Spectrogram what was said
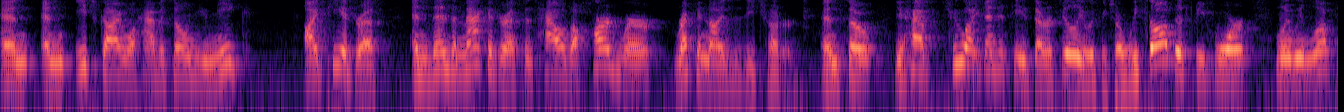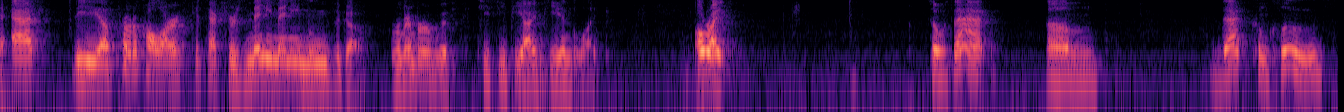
and, and each guy will have its own unique IP address, and then the MAC address is how the hardware recognizes each other. And so you have two identities that are affiliated with each other. We saw this before when we looked at the uh, protocol architectures many, many moons ago. Remember, with TCP IP and the like. All right. So with that, um, that concludes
